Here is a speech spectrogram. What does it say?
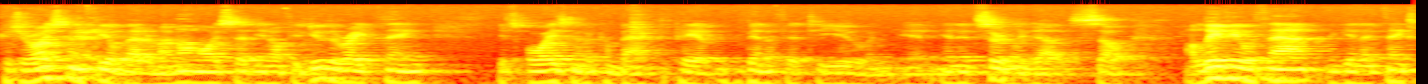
because you're always going to feel better. My mom always said, you know, if you do the right thing, it's always going to come back to pay a benefit to you, and, and, and it certainly does. So I'll leave you with that. Again, I thanks,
